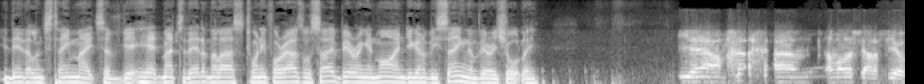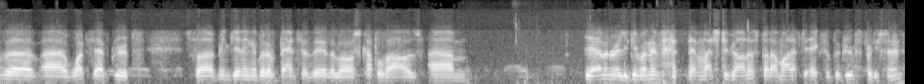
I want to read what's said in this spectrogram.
Netherlands teammates? Have you had much of that in the last 24 hours or so? Bearing in mind you're going to be seeing them very shortly. Yeah, I'm, um, I'm honestly on a few of the uh, WhatsApp groups, so I've been getting a bit of banter there the last couple of hours. Um, yeah, I haven't really given them that much to be honest, but I might have to exit the groups pretty soon.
